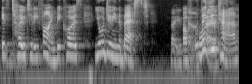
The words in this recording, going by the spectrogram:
it's mm-hmm. totally fine because you're doing the best That you can. course. that you can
